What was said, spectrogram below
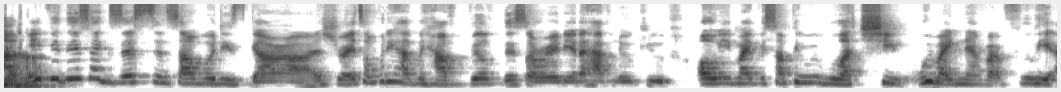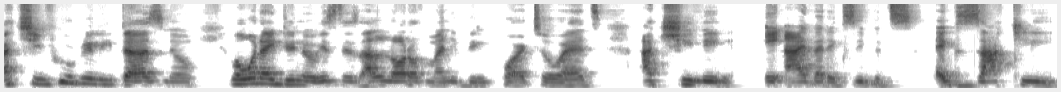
Uh, maybe this exists in somebody's garage, right? Somebody have, have built this already and I have no clue. Or it might be something we will achieve. We might never fully achieve. Who really does know? But what I do know is there's a lot of money being poured towards achieving AI that exhibits exactly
